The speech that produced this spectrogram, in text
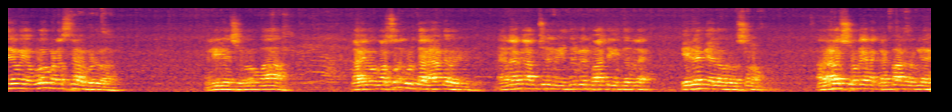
தேவன் எவ்வளோ மனசாகப்படுவார் வெளியில சொல்லுவோமா? நான் ஒரு வசனம் கொடுத்தாரு ஆண்டவர் நான் எல்லாருக்கும் அமைச்சிருக்கேன் இத்தனை பேர் பார்த்தீங்க தெரியல. இளமையில ஒரு வசனம். அதனால சொல்றேன் எனக்கு கண்பானவர்களே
